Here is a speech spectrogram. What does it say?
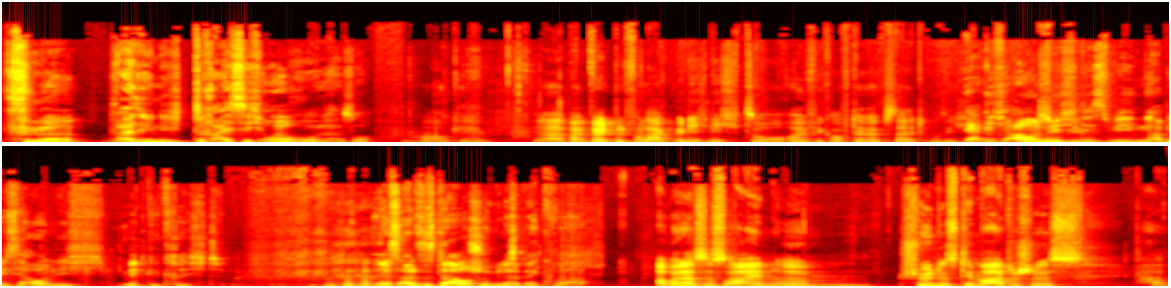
Für, weiß ich nicht, 30 Euro oder so. Ah, okay. Ja, beim Weltbildverlag bin ich nicht so häufig auf der Webseite, muss ich Ja, ich auch nicht, zugeben. deswegen habe ich es ja auch nicht mitgekriegt. Erst als es da auch schon wieder weg war. Aber das ist ein ähm, schönes thematisches ja,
